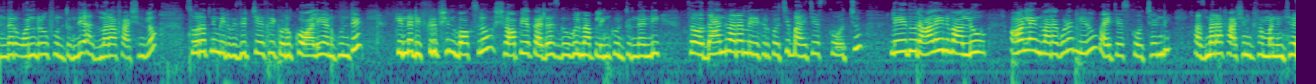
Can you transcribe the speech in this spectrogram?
అండర్ వన్ రూఫ్ ఉంటుంది అజ్మరా ఫ్యాషన్లో. సూరత్ని మీరు విజిట్ చేసి కొనుక్కోవాలి అనుకుంటే కింద డిస్క్రిప్షన్ బాక్స్లో షాప్ యొక్క అడ్రస్ గూగుల్ మ్యాప్ లింక్ ఉంటుందండి. సో దాని ద్వారా మీరు ఇక్కడికి వచ్చి బై చేసుకోవచ్చు. లేదు రాలేని వాళ్ళు ఆన్లైన్ ద్వారా కూడా మీరు బై చేసుకోవచ్చు అండి అజ్మరా ఫ్యాషన్కి సంబంధించిన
